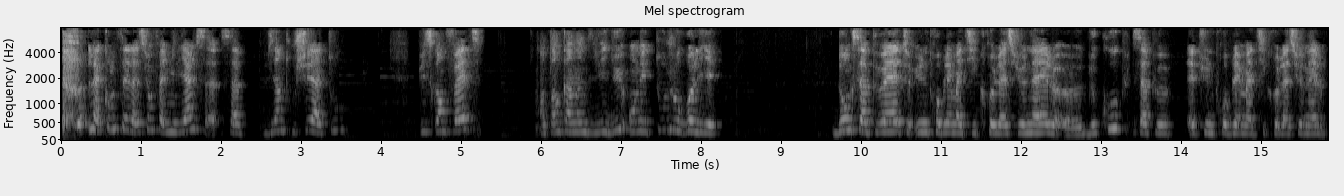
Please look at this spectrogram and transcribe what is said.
La constellation familiale, ça, ça vient toucher à tout. Puisqu'en fait, en tant qu'un individu, on est toujours relié. Donc ça peut être une problématique relationnelle euh, de couple, ça peut être une problématique relationnelle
